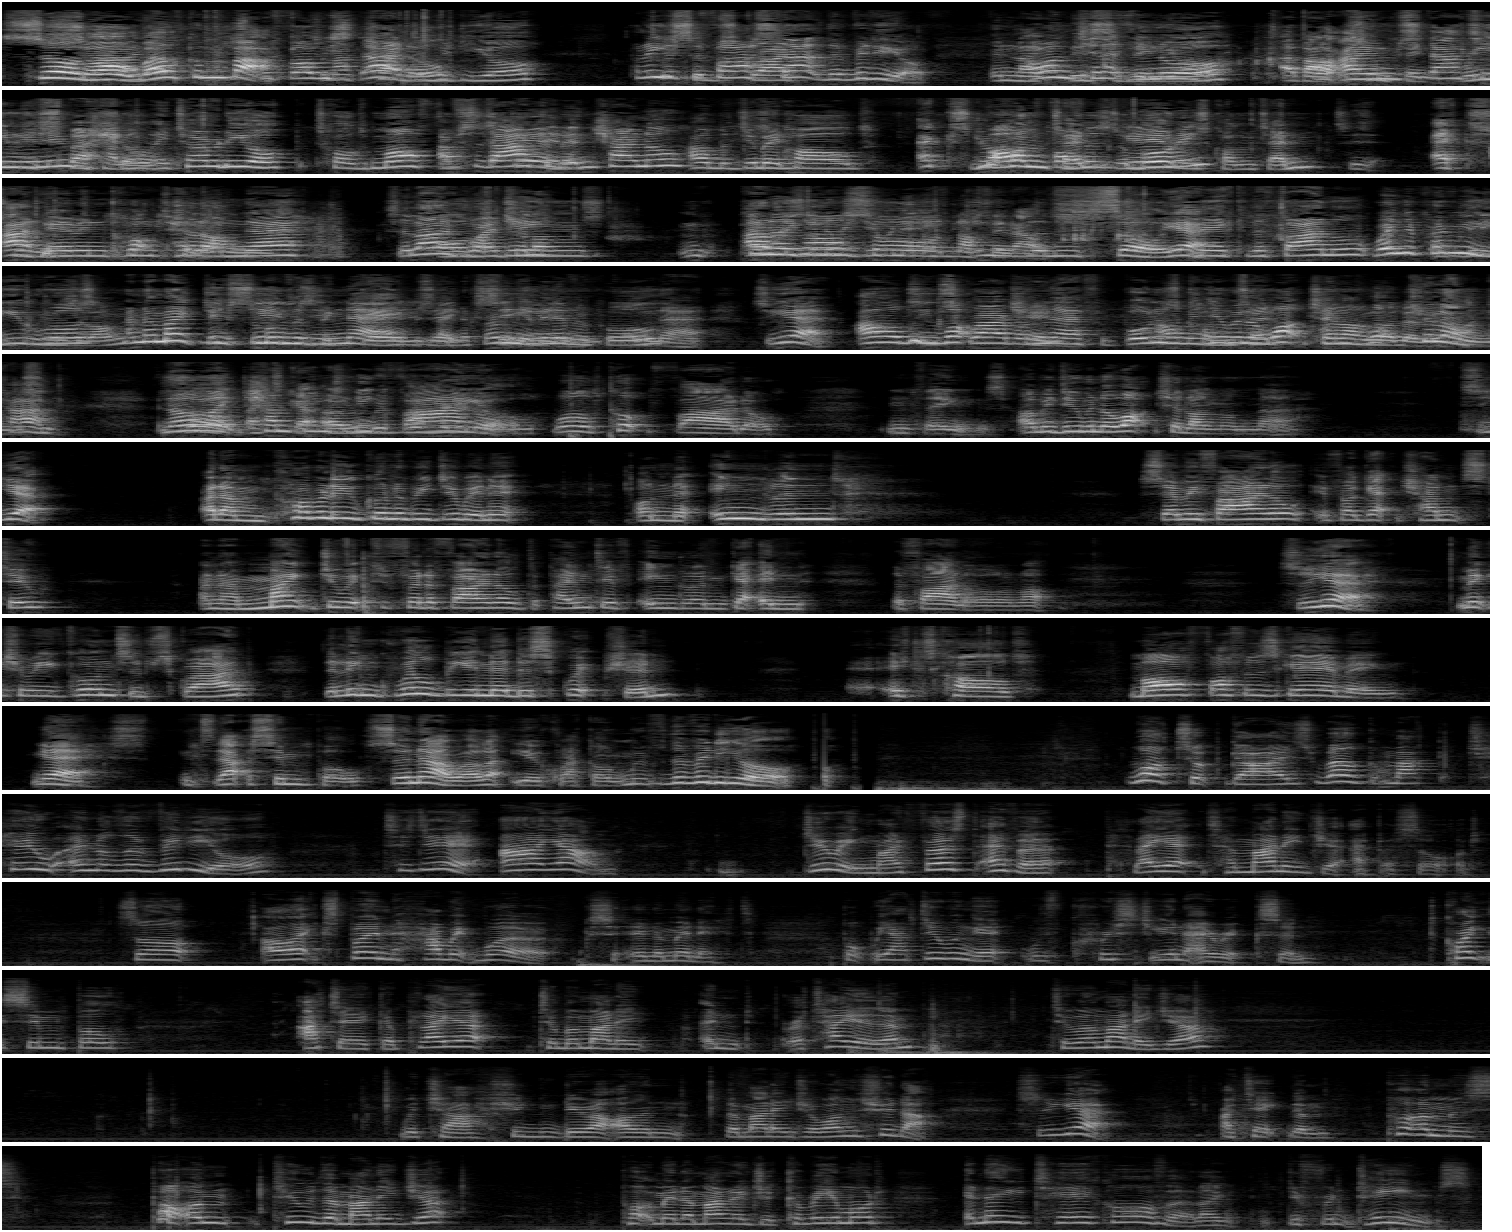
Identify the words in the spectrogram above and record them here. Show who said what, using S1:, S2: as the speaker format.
S1: So,
S2: So,
S1: guys,
S2: welcome back
S1: before
S2: to
S1: we
S2: my
S1: start
S2: channel.
S1: the video. Please
S2: Just before I
S1: subscribe
S2: start the video,
S1: and
S2: I want
S1: this
S2: to let you know about
S1: I'm
S2: something
S1: starting
S2: really
S1: a new
S2: special.
S1: channel. It's already up. It's called Morph
S2: I've started
S1: Gaming.
S2: a channel.
S1: I'll be doing
S2: It's called
S1: extra
S2: Morph
S1: content, so bonus content.
S2: Extra
S1: And
S2: gaming content on there.
S1: So live watch-alongs. I'm
S2: And there's
S1: going to be doing it in
S2: nothing
S1: England.
S2: else.
S1: So yeah,
S2: Make the final
S1: when the Premier League
S2: comes along,
S1: and I might do some other
S2: games
S1: big
S2: in
S1: games
S2: like
S1: like
S2: City,
S1: Premier League
S2: Liverpool.
S1: there. So yeah,
S2: I'll be
S1: subscribe
S2: watching.
S1: on there for bonus
S2: I'll be doing a watch along on it if I can. And all
S1: So,
S2: like Champions League final, World Cup final, and things. I'll be doing a watch along on there. So yeah, and I'm probably going to be doing it on the England semi final if I get a chance to, and I might do it for the final. Depends if England get in the final or not. So yeah, make sure you go and subscribe. The link will be in the description. It's called More Foffas Gaming. Yes, it's that simple. So now I'll let you crack on with the video. What's up guys? Welcome back to another video. Today I am doing my first ever player to manager episode. So I'll explain how it works in a minute. But we are doing it with Christian Eriksen. It's quite simple. I take a player to a manager and retire them to a manager which I shouldn't do it on the manager one, should I? So yeah, I take them, put them as, put them to the manager, put them in a manager career mode, and they take over like different teams,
